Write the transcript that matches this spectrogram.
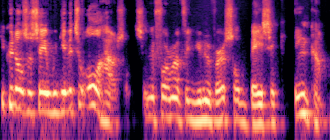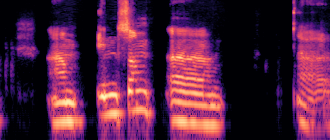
You could also say we give it to all households in the form of a universal basic income. Um, in some um, uh,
